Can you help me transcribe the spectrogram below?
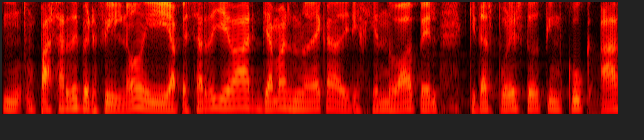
mm, pasar de perfil, ¿no? Y a pesar de llevar ya más de una década dirigiendo a Apple, quizás por esto, Tim Cook ha,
